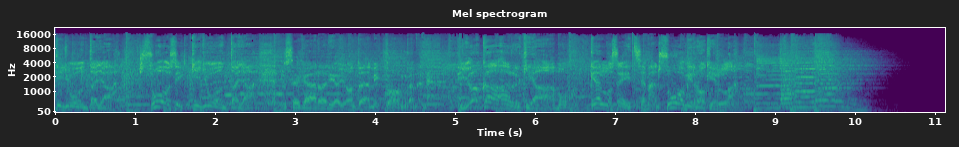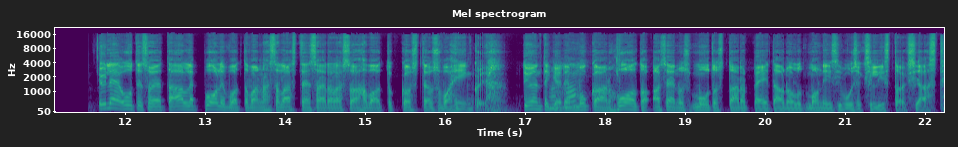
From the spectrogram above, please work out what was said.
Tähtijuontaja, suosikkijuontaja sekä radiojuontaja Mikko Honkanen. Joka arkiaamu kello seitsemän Suomirokilla. Yle uutisoi, että alle puoli vuotta vanhassa lastensairaalassa on havaittu kosteusvahinkoja. Työntekijöiden Aha. mukaan huolto, asennus, muutostarpeita on ollut monisivuisiksi listoiksi asti.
